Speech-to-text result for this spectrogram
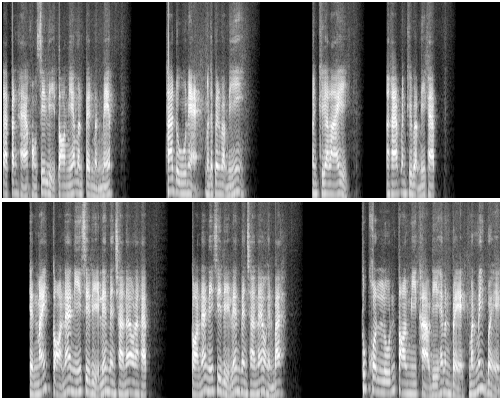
แต่ปัญหาของซิริตอนนี้มันเป็นเหมือนเมฟถ้าดูเนี่ย มันจะเป็นแบบนี้ มันคืออะไรนะครับ มันคือแบบนี้ครับ เห็นไหมก่อนหน้านี้ซีรีเล่นเป็นชาแนลนะครับ ก่อนหน้านี้ซีรีเล่นเป็นชาแนลเห็นปะทุกคนลุ้นตอนมีข่าวดีให้มันเบรก มันไม่เบรก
